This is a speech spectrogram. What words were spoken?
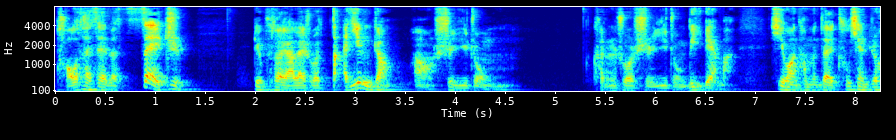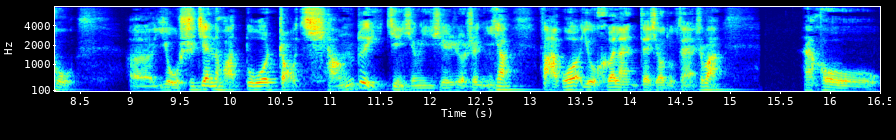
淘汰赛的赛制，对葡萄牙来说打硬仗啊，是一种可能说是一种历练吧。希望他们在出线之后，呃，有时间的话多找强队进行一些热身。你像法国有荷兰在小组赛，是吧？然后，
